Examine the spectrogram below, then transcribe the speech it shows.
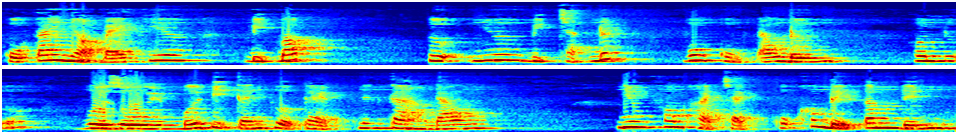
Cổ tay nhỏ bé kia bị bóc Tựa như bị chặt đứt Vô cùng đau đớn. Hơn nữa vừa rồi mới bị cánh cửa kẹp Nên càng đau. Nhưng Phong Khải Trạch cũng không để tâm đến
